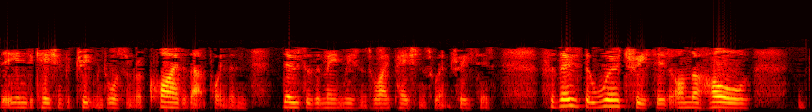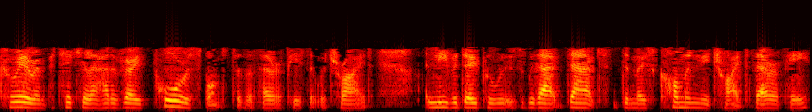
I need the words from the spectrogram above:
the indication for treatment wasn't required at that point, then those are the main reasons why patients weren't treated. For those that were treated, on the whole, Chorea in particular had a very poor response to the therapies that were tried. Levodopa was without doubt the most commonly tried therapy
